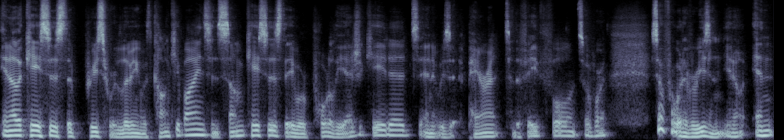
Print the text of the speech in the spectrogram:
In other cases, the priests were living with concubines. In some cases, they were poorly educated and it was apparent to the faithful and so forth. So, for whatever reason, you know, and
